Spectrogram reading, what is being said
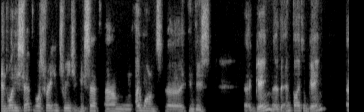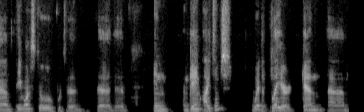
and what he said was very intriguing. He said, um, "I want uh, in this uh, game, uh, the N-Title game, um, he wants to put uh, the the in game items where the player can um,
